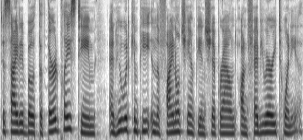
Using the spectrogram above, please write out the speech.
decided both the third place team and who would compete in the final championship round on February 20th.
